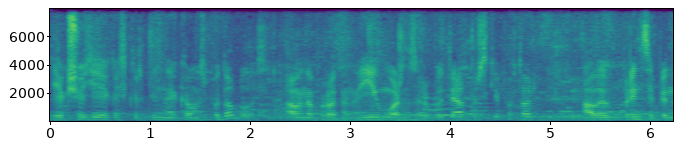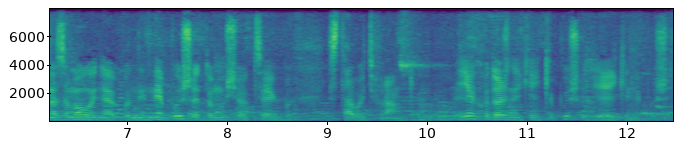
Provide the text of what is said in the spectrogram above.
Якщо є якась картина, яка вам сподобалась, а вона продана, її можна зробити авторський повтор. Але в принципі на замовлення вони не пишуть, тому що це якби ставить в рамки. Є художники, які пишуть, є які не пишуть.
